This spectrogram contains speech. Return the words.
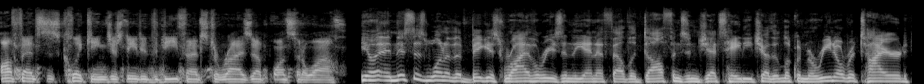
Offense is clicking, just needed the defense to rise up once in a while. You know, and this is one of the biggest rivalries in the NFL. The Dolphins and Jets hate each other. Look, when Marino retired,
